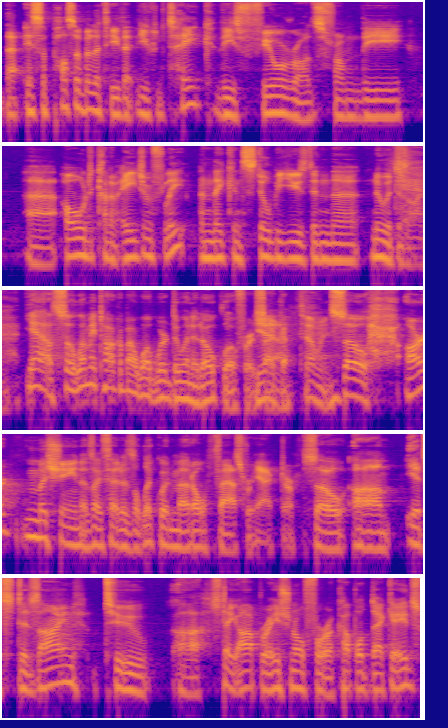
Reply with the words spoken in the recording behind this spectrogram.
that it's a possibility that you can take these fuel rods from the uh, old kind of aging fleet and they can still be used in the newer design. Yeah, so let me talk about what we're doing at Oklo for a Yeah, second. tell me. So, our machine, as I said, is a liquid metal fast reactor. So, um, it's designed to uh, stay operational for a couple decades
